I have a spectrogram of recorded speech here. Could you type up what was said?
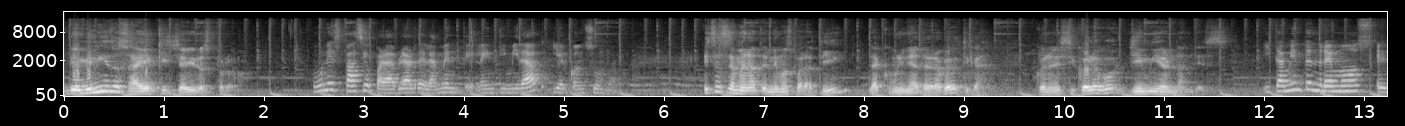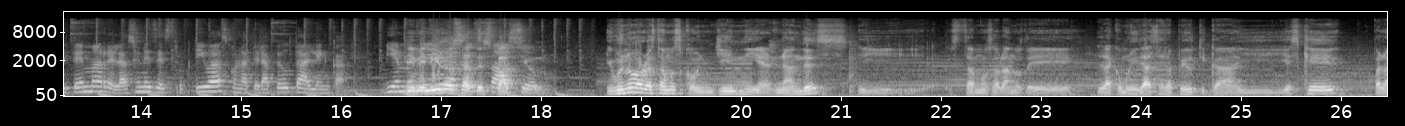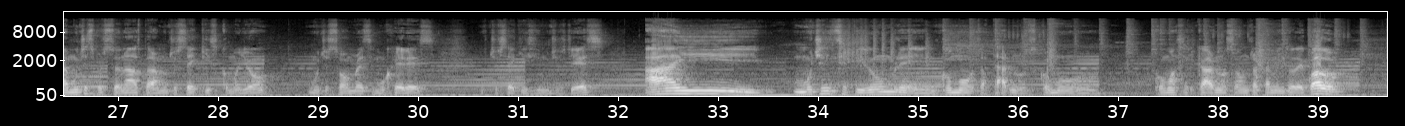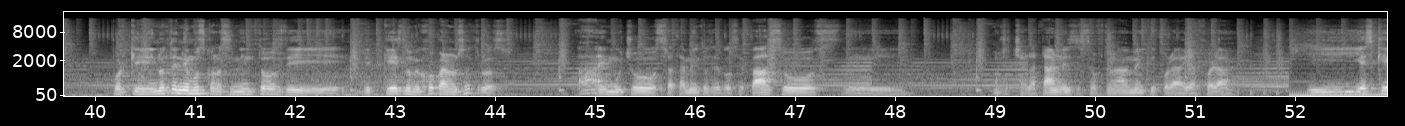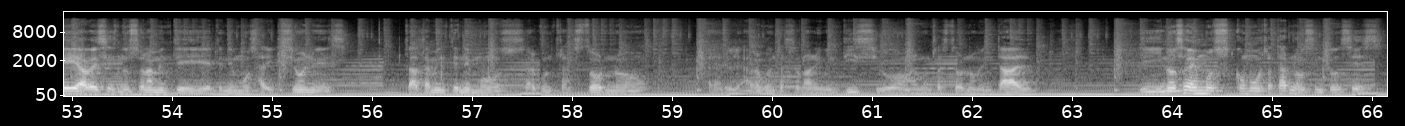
Bienvenidos a X Yavidos Pro. Un espacio para hablar de la mente, la intimidad y el consumo. Esta semana tenemos para ti la comunidad terapéutica con el psicólogo Jimmy Hernández. Y también tendremos el tema relaciones destructivas con la terapeuta Alenka. Bienvenidos, a tu espacio. Y bueno, ahora estamos con Jimmy Hernández y estamos hablando de la comunidad terapéutica y es que para muchas personas, para muchos X como yo, muchos hombres y mujeres, muchos X y muchos Y, hay mucha incertidumbre en cómo tratarnos, cómo, cómo acercarnos a un tratamiento adecuado, porque no tenemos conocimientos de, de qué es lo mejor para nosotros. Hay muchos tratamientos de 12 pasos, muchos charlatanes desafortunadamente por ahí afuera. Y es que a veces no solamente tenemos adicciones, también tenemos algún trastorno, algún trastorno alimenticio, algún trastorno mental y no sabemos cómo tratarnos. Entonces,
